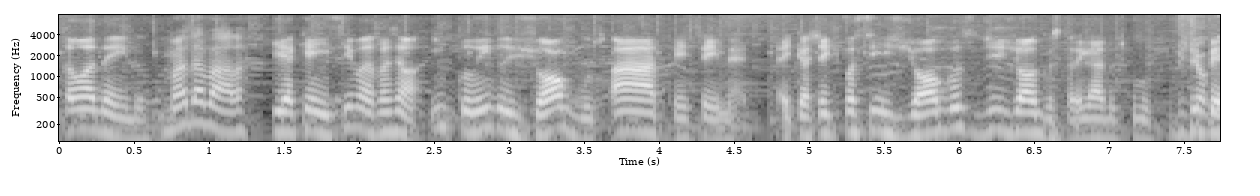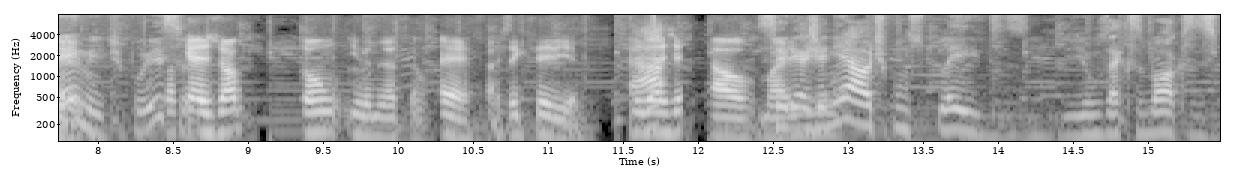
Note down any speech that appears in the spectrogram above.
só um adendo. Manda bala. E aqui em cima, assim, ó, incluindo jogos. Ah, pensei, né? É que eu achei que fosse jogos de jogos, tá ligado? Tipo, Videogame, tipo isso? Só que é jogos, som e iluminação. É, achei que seria. Seria Ah, genial. mas- Seria genial, tipo uns plays e uns Xbox,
